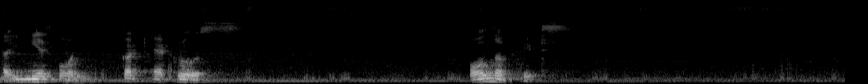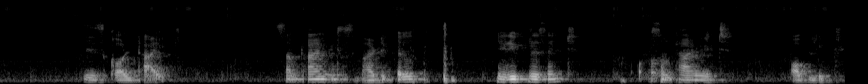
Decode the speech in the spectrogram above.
the igneous body cut across all the beds this is called dike sometimes it is vertically represent or sometimes it oblique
